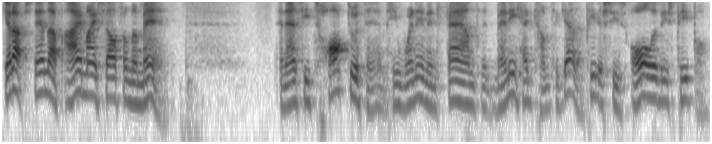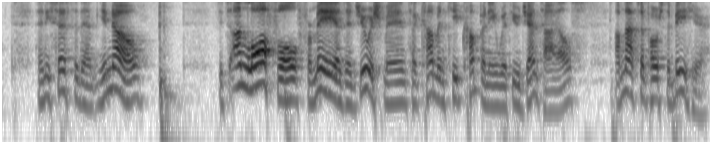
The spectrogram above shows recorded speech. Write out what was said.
get up stand up i myself am a man and as he talked with him, he went in and found that many had come together. Peter sees all of these people. And he says to them, You know, it's unlawful for me as a Jewish man to come and keep company with you Gentiles. I'm not supposed to be here.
